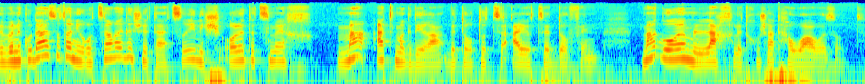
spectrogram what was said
ובנקודה הזאת אני רוצה רגע שתעצרי לשאול את עצמך, מה את מגדירה בתור תוצאה יוצאת דופן? מה גורם לך לתחושת הוואו הזאת?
